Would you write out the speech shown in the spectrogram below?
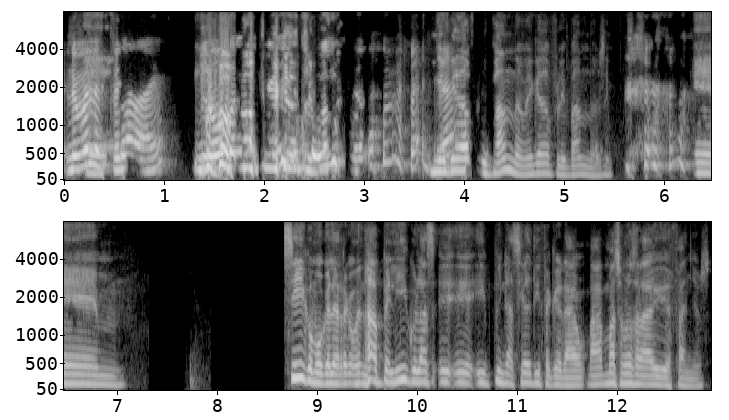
no me lo eh, esperaba, ¿eh? Y luego me, he quedado flipando. me he quedado flipando, me he quedado flipando, sí. Eh, sí, como que le recomendaba películas y, y, y mira, sí, él dice que era más o menos a la de 10 años.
